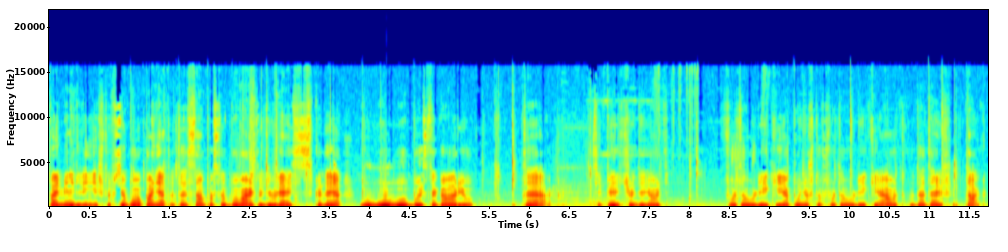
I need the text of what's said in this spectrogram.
помедленнее, чтобы все было понятно. Ты сам просто бывает удивляешься, когда я бу -бу -бу быстро говорю. Так, теперь что делать? Фотоулики. Я понял, что фотоулики. А вот куда дальше? Так,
